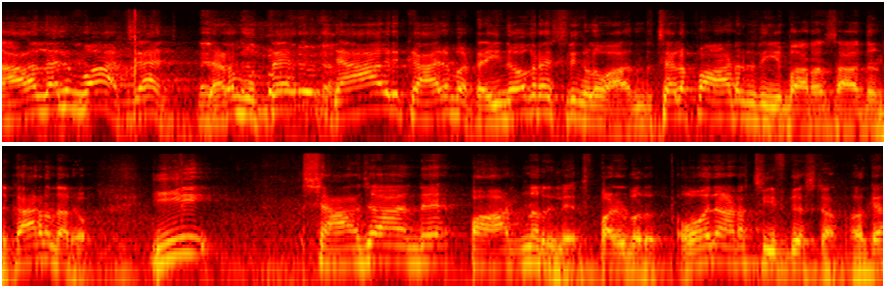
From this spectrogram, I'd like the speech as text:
നാളെ എന്തായാലും വാ ചാൻ എടാ മുത്ത ഞാൻ ഒരു കാര്യം പറട്ടെ ഇനോഗ്രേഷൻ നിങ്ങൾ ചിലപ്പോൾ ആടൊരു തീ മാറാൻ സാധ്യതയുണ്ട്. കാരണം എന്താ അറിയോ? ഈ ഷാജഹാന്റെ പാർട്ട്ണറിൽ സ്പൾബർ ഓനാടെ ചീഫ് ഗസ്റ്റ്. ആണ് ഓക്കെ?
